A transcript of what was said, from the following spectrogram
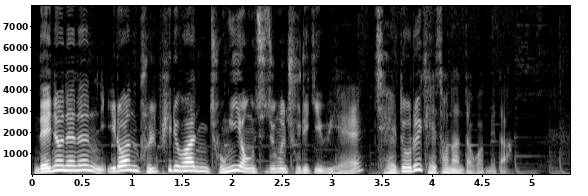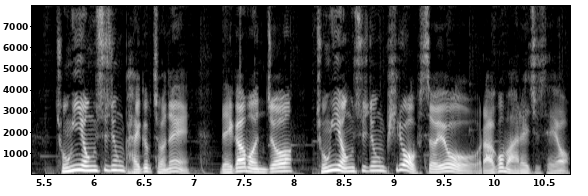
내년에는 이러한 불필요한 종이 영수증을 줄이기 위해 제도를 개선한다고 합니다. 종이 영수증 발급 전에 내가 먼저 종이 영수증 필요 없어요 라고 말해주세요.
